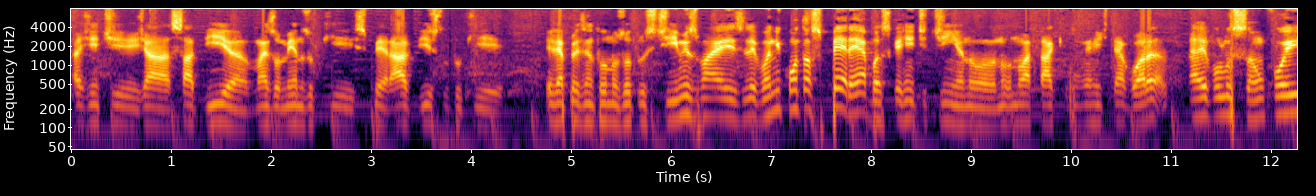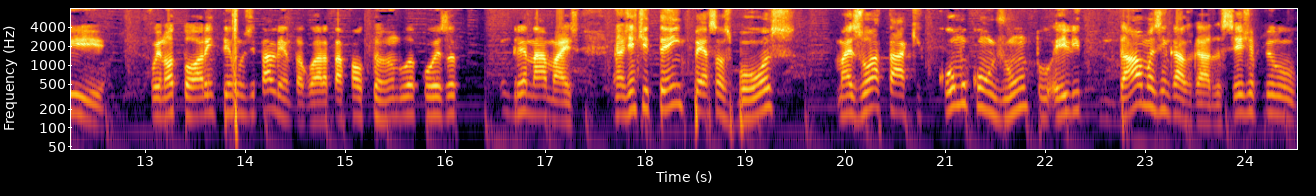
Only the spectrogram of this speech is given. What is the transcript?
a gente já sabia mais ou menos o que esperar, visto do que ele apresentou nos outros times, mas levando em conta as perebas que a gente tinha no, no, no ataque que a gente tem agora, a evolução foi, foi notória em termos de talento. Agora tá faltando a coisa engrenar mais. A gente tem peças boas, mas o ataque como conjunto, ele dá umas engasgadas, seja pelo,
